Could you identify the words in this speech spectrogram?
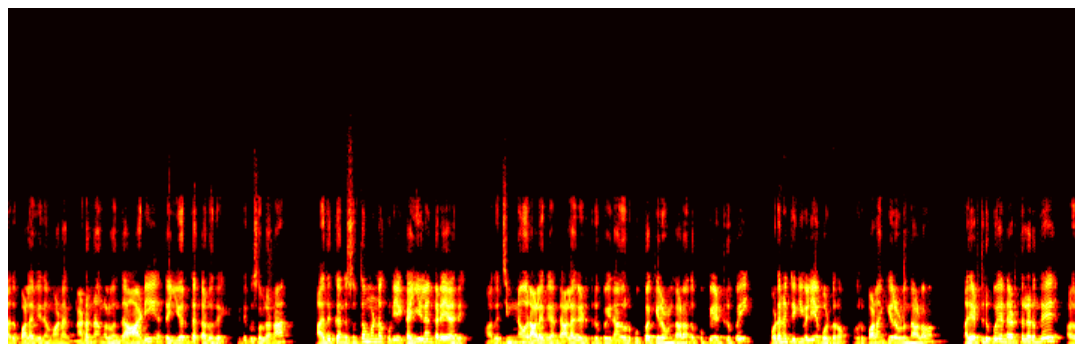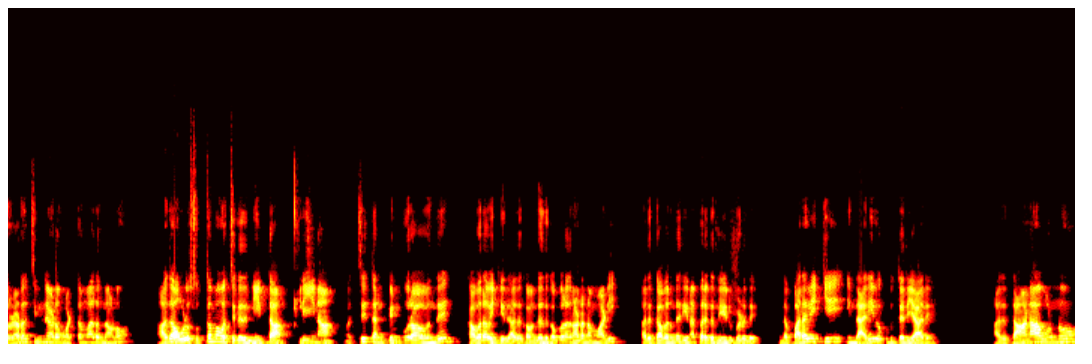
அது பல விதமான நடனங்கள் வந்து ஆடி அதை உயர்த்த கருது. இதுக்கு சொல்லனா அதுக்கு அந்த சுத்தம் பண்ணக்கூடிய கையெல்லாம் கிடையாது. அது சின்ன ஒரு அழகு அந்த அழகு எடுத்துட்டு போய் தான் ஒரு குப்பை கீழே விழுந்தாலும் அந்த குப்பையை எடுத்துட்டு போய் உடனே தூக்கி வெளியே போட்டுரும். ஒரு பழம் கீழே விழுந்தாலும் அதை எடுத்துட்டு போய் அந்த இடத்துல இருந்து அதோட இடம் சின்ன இடம் வட்டமா இருந்தாலும் அது அவ்வளோ சுத்தமாக வச்சுக்கிறது நீட்டாக க்ளீனாக வச்சு தன் பெண் புறாவை வந்து கவர வைக்குது. அதுக்கு வந்ததுக்கப்புறம் அது நடனம் ஆடி அது கவர்ந்து அது இனப்பெருக்கத்தில் ஈடுபடுது. இந்த பறவைக்கு இந்த அறிவை கொடுத்தது யாரு? அது தானா ஒன்றும்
